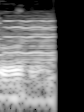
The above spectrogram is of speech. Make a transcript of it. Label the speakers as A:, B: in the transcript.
A: good.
